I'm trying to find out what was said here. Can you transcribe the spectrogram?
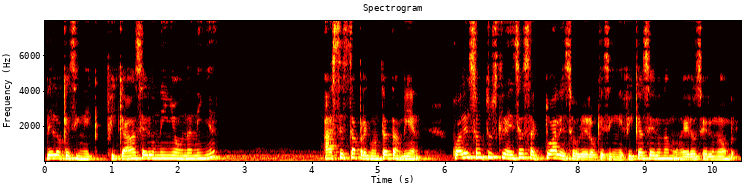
de lo que significaba ser un niño o una niña? Hazte esta pregunta también. ¿Cuáles son tus creencias actuales sobre lo que significa ser una mujer o ser un hombre?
